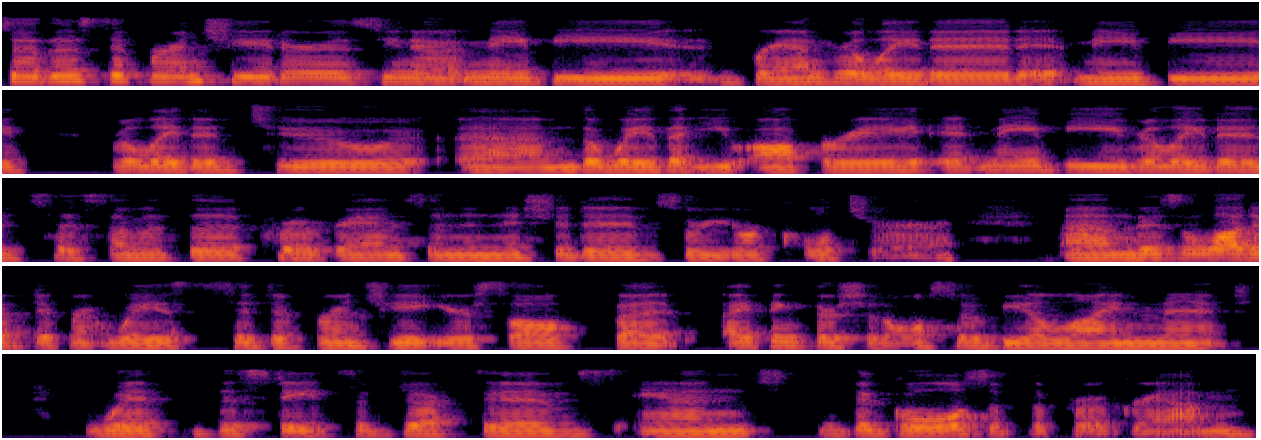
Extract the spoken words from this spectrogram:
So those differentiators, you know, it may be brand related, it may be related to um, the way that you operate, it may be related to some of the programs and initiatives or your culture. Um, there's a lot of different ways to differentiate yourself, but I think there should also be alignment with the state's objectives and the goals of the program.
